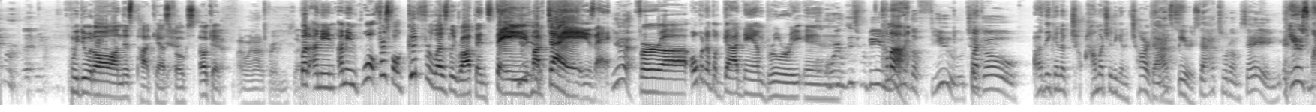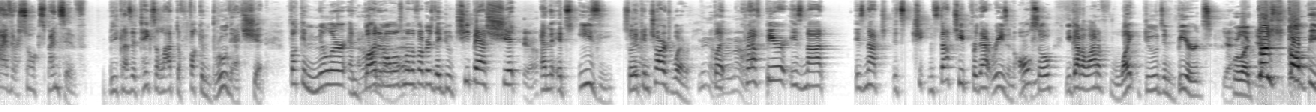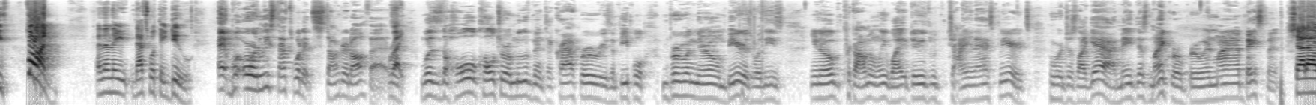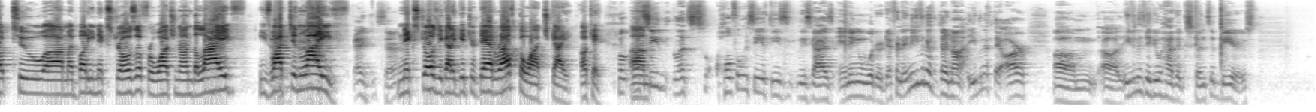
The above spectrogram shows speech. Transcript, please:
We do it all on this podcast, folks. Okay. Yeah, I went out of frame. Sorry. But I mean, I mean, well, first of all, good for Leslie Roth and Steve Yeah. Marchese yeah. for uh, opening up a goddamn brewery in. or at least for being Come one on. of the few to But go. Are they gonna? Ch- how much are they gonna charge for That's these beers? That's what I'm saying. Here's why they're so expensive. Because it takes a lot to fucking brew that shit. Fucking Miller and Bud and all those that. motherfuckers, they do cheap ass shit, Yeah. and it's easy, so they can charge whatever. Yeah, but craft beer is not is not it's cheap. It's not cheap for that reason. Mm-hmm. Also, you got a lot of white dudes and beards Yeah, who are like, yeah. "This is gonna be fun," and then they that's what they do. And- or at least that's what it started off as. Right. Was the whole cultural movement to craft breweries and people brewing their own beers were these, you know, predominantly white dudes with giant ass beards who were just like, yeah, I made this microbrew in my uh, basement. Shout out to uh, my buddy Nick Stroza for watching on the live. He's watching live. Thank you, sir. Nick Stroza, you got to get your dad Ralph to watch, guy. Okay. But let's Um, see. Let's hopefully see if these these guys in Englewood are different, and even if they're not, even if they are, um, uh, even if they do have expensive beers,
